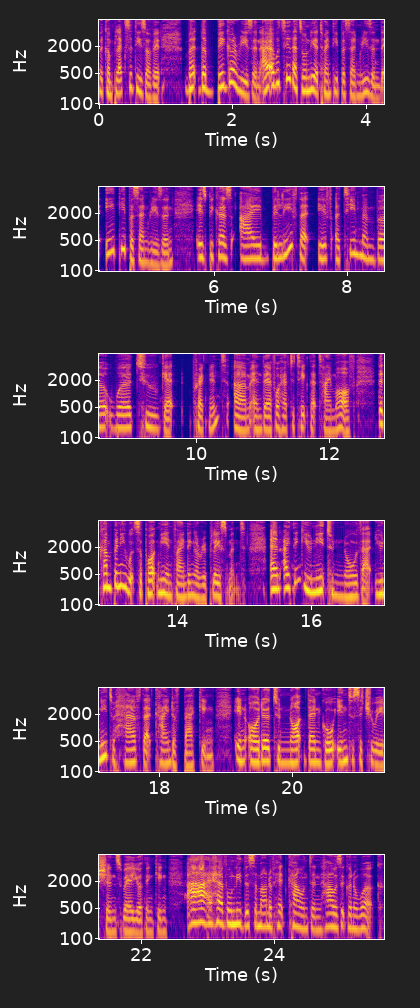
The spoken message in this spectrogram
the complexities of it. But the bigger reason, I, I would say that's only a 20% reason. The 80% reason is because I believe that if a team member were to get pregnant um, and therefore have to take that time off, the company would support me in finding a replacement. And I think you need to know that. You need to have that kind of backing in order to not then go into situations where you're thinking, ah, I have only this amount of headcount and how is it going to work?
